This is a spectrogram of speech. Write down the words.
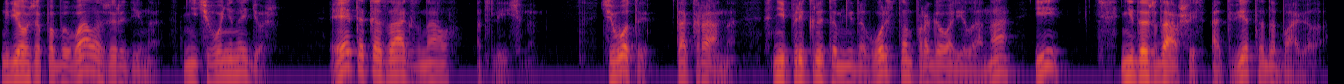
где уже побывала Жердина, ничего не найдешь. Это казак знал отлично. Чего ты так рано? С неприкрытым недовольством проговорила она и, не дождавшись ответа, добавила.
